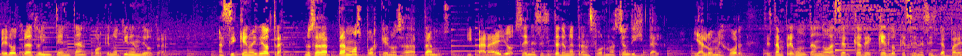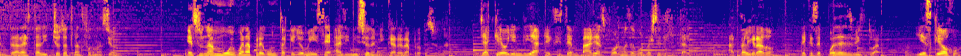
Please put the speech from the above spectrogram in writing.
pero otras lo intentan porque no tienen de otra. Así que no hay de otra, nos adaptamos porque nos adaptamos, y para ello se necesita de una transformación digital. Y a lo mejor se están preguntando acerca de qué es lo que se necesita para entrar a esta dichosa transformación. Es una muy buena pregunta que yo me hice al inicio de mi carrera profesional, ya que hoy en día existen varias formas de volverse digital, a tal grado de que se puede desvirtuar. Y es que, ojo,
